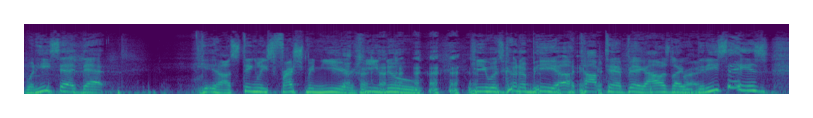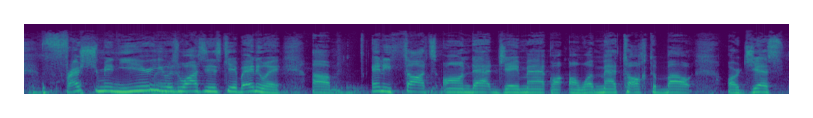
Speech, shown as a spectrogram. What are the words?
when he said that uh, Stingley's freshman year, he knew he was going to be a top 10 pick. I was like, right. did he say his freshman year he was watching this kid? But anyway, um, any thoughts on that, J Mac, on, on, what Matt talked about, or just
